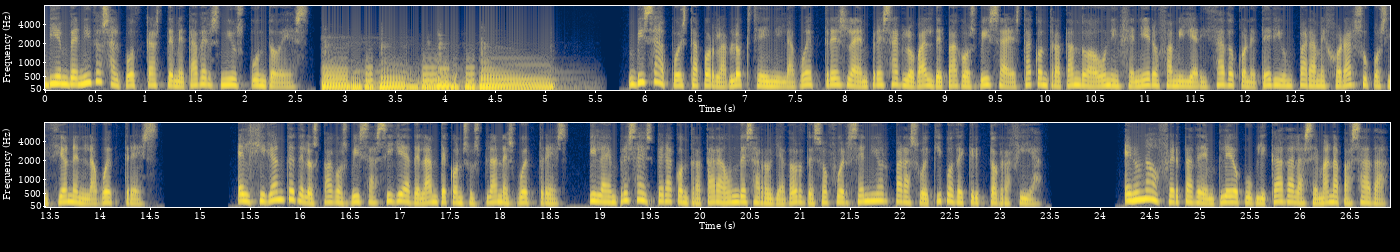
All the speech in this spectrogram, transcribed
Bienvenidos al podcast de MetaverseNews.es. Visa apuesta por la blockchain y la Web3. La empresa global de pagos Visa está contratando a un ingeniero familiarizado con Ethereum para mejorar su posición en la Web3. El gigante de los pagos Visa sigue adelante con sus planes Web3, y la empresa espera contratar a un desarrollador de software senior para su equipo de criptografía. En una oferta de empleo publicada la semana pasada,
